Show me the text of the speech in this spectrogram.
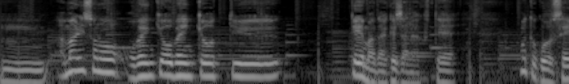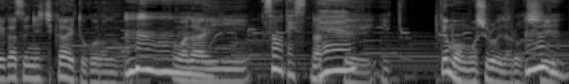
うんあまりそのお勉強お勉強っていうテーマだけじゃなくてもっとこう生活に近いところの話題にそうですなってね。いっても面白いだろううし、ん。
